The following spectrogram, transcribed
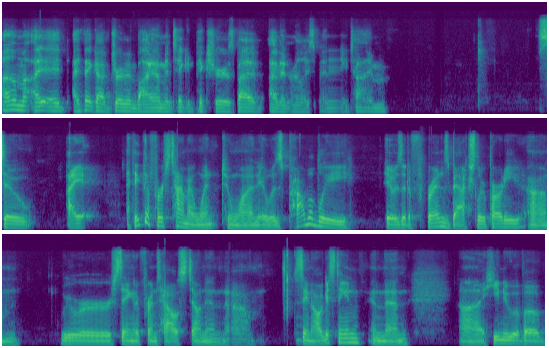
Um, I I think I've driven by them and taken pictures, but I've, I haven't really spent any time. So I I think the first time I went to one, it was probably it was at a friend's bachelor party. Um, we were staying at a friend's house down in um, St. Augustine, and then uh, he knew of a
